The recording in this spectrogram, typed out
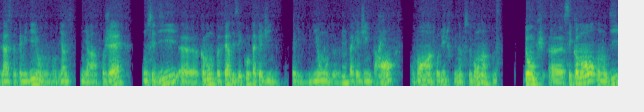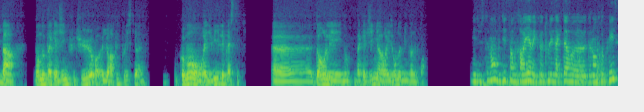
Là, cet après-midi, on, on vient de finir un projet. On s'est dit euh, comment on peut faire des éco-packaging. On fait des millions de Mhm. packaging par Ouais. an. On vend un produit toutes les 9 secondes. Donc, euh, c'est comment on dit, ben, dans nos packaging futurs, il n'y aura plus de polystyrène. ou comment on réduit les plastiques euh, dans les nos packaging à horizon 2023. Et justement, vous dites, enfin, vous travaillez avec tous les acteurs de l'entreprise.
